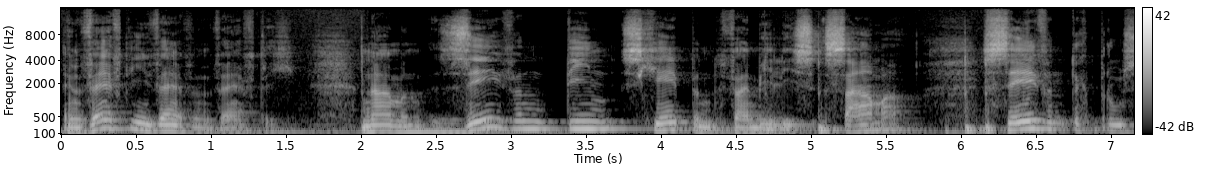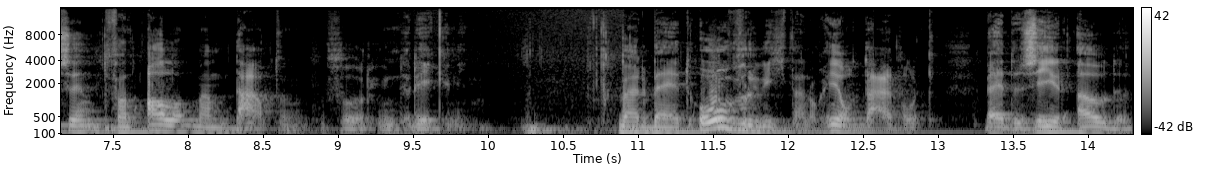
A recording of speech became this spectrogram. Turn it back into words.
en 1555 namen 17 schepenfamilies samen 70% van alle mandaten voor hun rekening. Waarbij het overwicht dan nog heel duidelijk bij de zeer oude,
